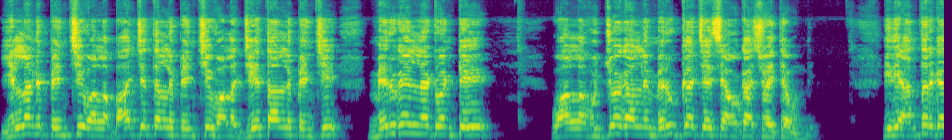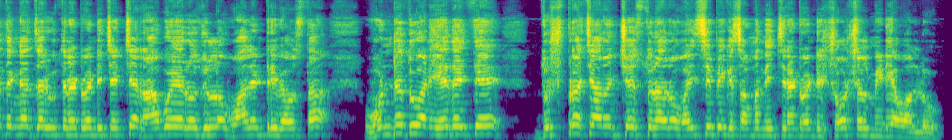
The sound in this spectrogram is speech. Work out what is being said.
ఇళ్ళని పెంచి వాళ్ళ బాధ్యతల్ని పెంచి వాళ్ళ జీతాలని పెంచి మెరుగైనటువంటి వాళ్ళ ఉద్యోగాల్ని మెరుగ్గా చేసే అవకాశం అయితే ఉంది. ఇది అంతర్గతంగా జరుగుతున్నటువంటి చర్చ. రాబోయే రోజుల్లో వాలంటరీ వ్యవస్థ ఉండదు అని ఏదైతే దుష్ప్రచారం చేస్తున్నారో వైసీపీకి సంబంధించినటువంటి సోషల్ మీడియా వాళ్ళు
